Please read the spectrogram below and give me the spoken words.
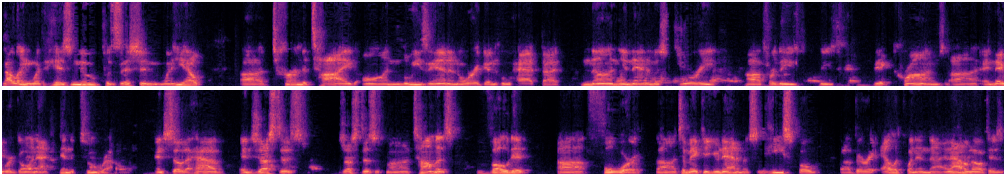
telling with his new position when he helped uh, turn the tide on Louisiana and Oregon, who had that non unanimous jury uh, for these these big crimes, uh, and they were going at 10 to 2 route. And so to have and Justice Justice uh, Thomas voted uh, for to make it unanimous. He spoke very eloquent in that, and I don't know if his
